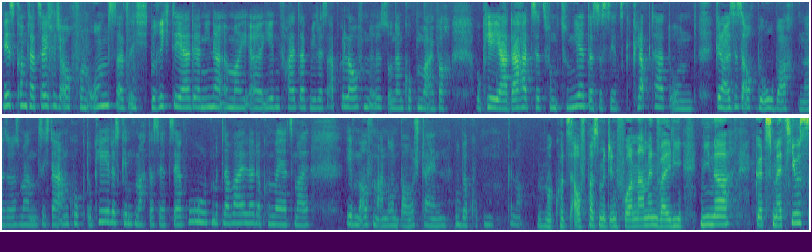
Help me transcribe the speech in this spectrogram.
Nee, es kommt tatsächlich auch von uns. Also ich berichte ja der Nina immer äh, jeden Freitag, wie das abgelaufen ist. Und dann gucken wir einfach, okay, ja, da hat es jetzt funktioniert, dass es jetzt geklappt hat. Und genau, es ist auch beobachten. Also dass man sich da anguckt, okay, das Kind macht das jetzt sehr gut mittlerweile. Da können wir jetzt mal eben auf einen anderen Baustein rüber gucken. Genau. Mal kurz aufpassen mit den Vornamen, weil die Nina Götz Matthews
